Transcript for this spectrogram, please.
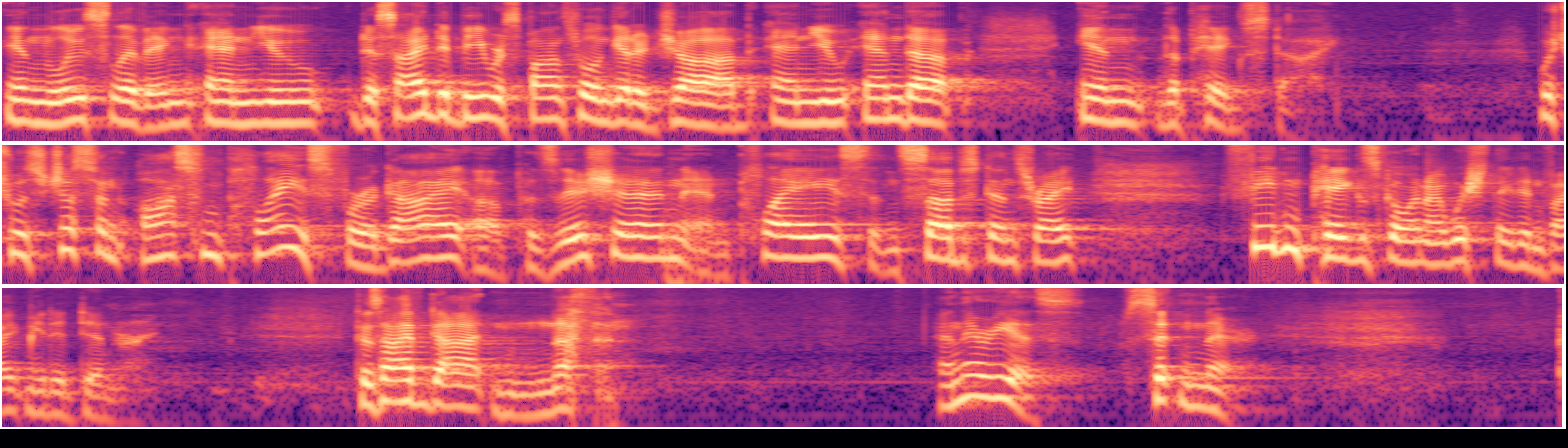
in loose living, and you decide to be responsible and get a job, and you end up in the pigsty which was just an awesome place for a guy of position and place and substance, right? Feeding pigs, going, I wish they'd invite me to dinner because I've got nothing. And there he is, sitting there.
